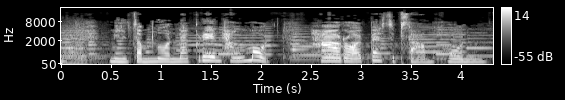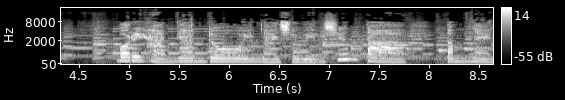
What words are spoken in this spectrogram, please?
3 มีจำนวนนักเรียนทั้งหมด 583 คน บริหารงานโดยนายเฉวงชื่นตา ตำแหน่ง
